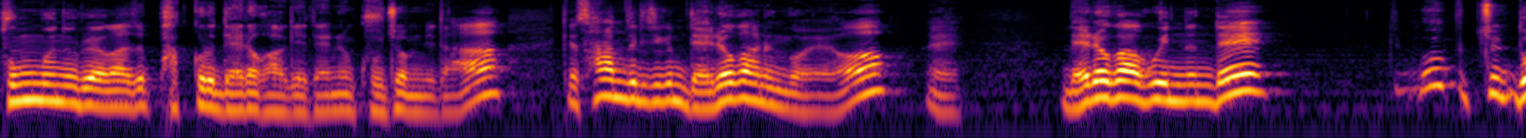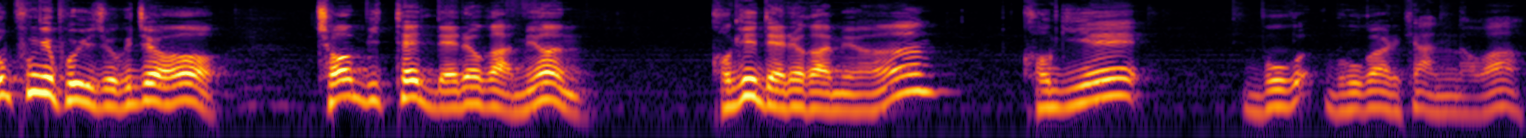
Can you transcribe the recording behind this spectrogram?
북문으로 해가지고 밖으로 내려가게 되는 구조입니다. 그러니까 사람들이 지금 내려가는 거예요. 예. 내려가고 있는데 뭐, 좀 높은 게 보이죠, 그죠? 저 밑에 내려가면 거기에 내려가면 거기에 뭐, 뭐가 이렇게 안 나와.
